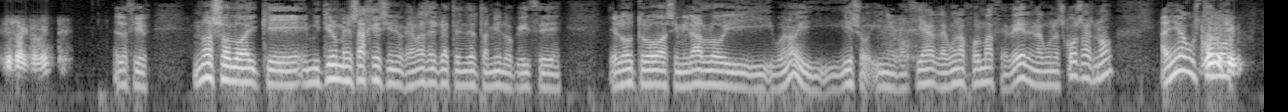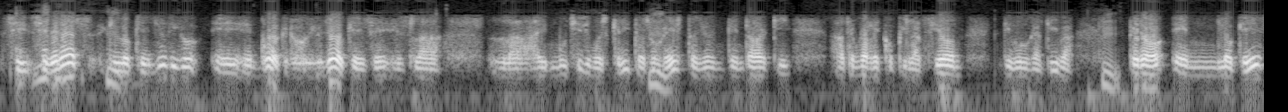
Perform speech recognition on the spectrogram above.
Exactamente. Es decir, no solo hay que emitir un mensaje, sino que además hay que atender también lo que dice el otro, asimilarlo y, bueno, y, eso, y negociar, de alguna forma ceder en algunas cosas, ¿no? A mí me ha gustado... si, verás lo que yo digo, eh, bueno, que no lo digo yo, que es, es la, la, hay muchísimo escrito sobre mm. esto, yo he intentado aquí hacer una recopilación divulgativa, mm. pero en lo que es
